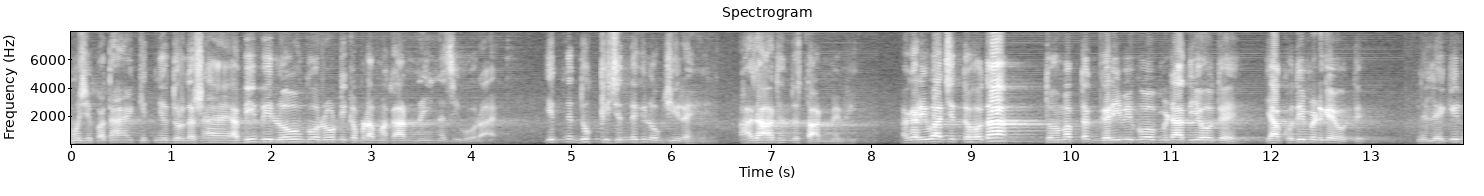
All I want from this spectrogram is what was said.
मुझे पता है कितनी दुर्दशा है। अभी भी लोगों को रोटी, कपड़ा, मकान नहीं नसीब हो रहा है। इतने दुख की ज़िंदगी लोग जी रहे हैं। आज़ाद हिंदुस्तान में भी। अगर युवा चित्त होता तो हम अब तक गरीबी को मिटा दिए होते या खुद ही मिट गए होते। लेकिन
